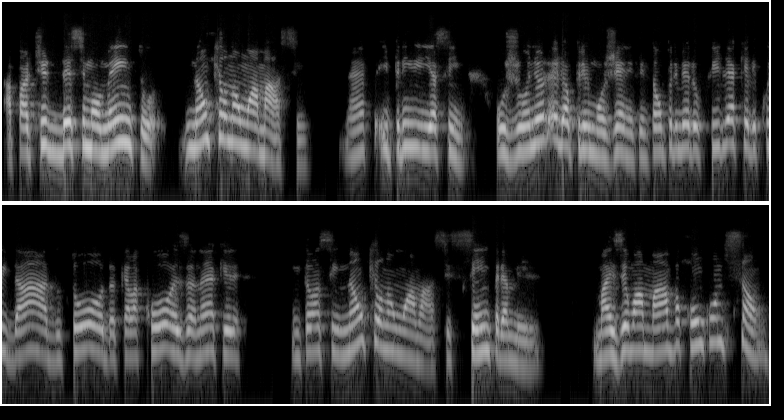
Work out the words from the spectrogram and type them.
a partir desse momento, não que eu não amasse, né? E, e assim, o Júnior, ele é o primogênito, então o primeiro filho é aquele cuidado todo, aquela coisa, né? Aquele... Então, assim, não que eu não amasse, sempre amei, mas eu amava com condição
